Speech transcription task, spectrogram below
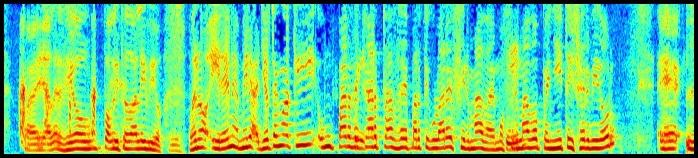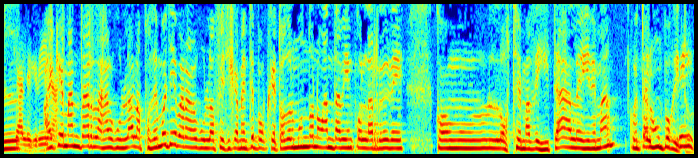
Pues ya les dio un poquito de alivio. Bueno, Irene, mira, yo tengo aquí un par de Sí. cartas de particulares firmadas. Hemos Sí. firmado Peñita y Servidor. Eh, l- Qué alegría. Hay que mandarlas a algún lado. Las podemos llevar a algún lado físicamente porque todo el mundo no anda bien con las redes, con los temas digitales y demás. Cuéntanos un poquito. Sí,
